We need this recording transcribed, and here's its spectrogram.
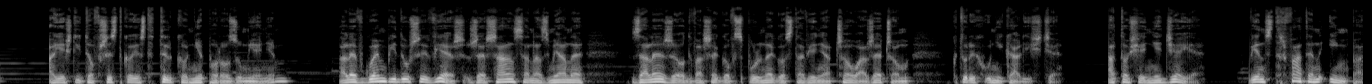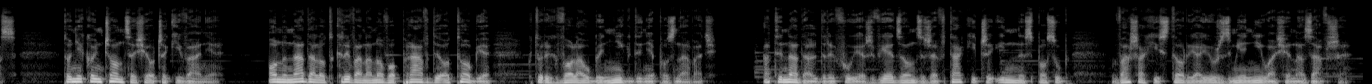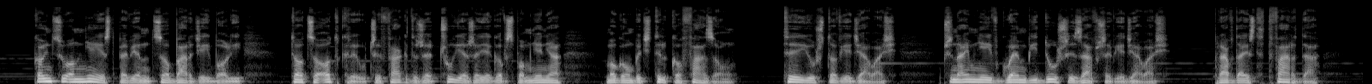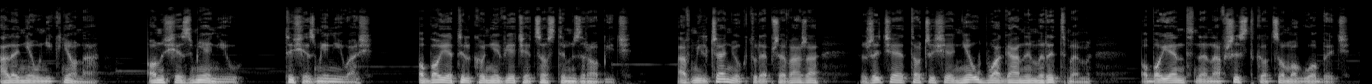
A jeśli to wszystko jest tylko nieporozumieniem? Ale w głębi duszy wiesz, że szansa na zmianę zależy od waszego wspólnego stawienia czoła rzeczom, których unikaliście. A to się nie dzieje. Więc trwa ten impas, to niekończące się oczekiwanie. On nadal odkrywa na nowo prawdy o tobie, których wolałby nigdy nie poznawać. A ty nadal dryfujesz, wiedząc, że w taki czy inny sposób wasza historia już zmieniła się na zawsze. W końcu on nie jest pewien, co bardziej boli, to, co odkrył, czy fakt, że czuje, że jego wspomnienia mogą być tylko fazą. Ty już to wiedziałaś, przynajmniej w głębi duszy zawsze wiedziałaś. Prawda jest twarda, ale nieunikniona. On się zmienił, ty się zmieniłaś. Oboje tylko nie wiecie, co z tym zrobić. A w milczeniu, które przeważa, życie toczy się nieubłaganym rytmem, obojętne na wszystko, co mogło być.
